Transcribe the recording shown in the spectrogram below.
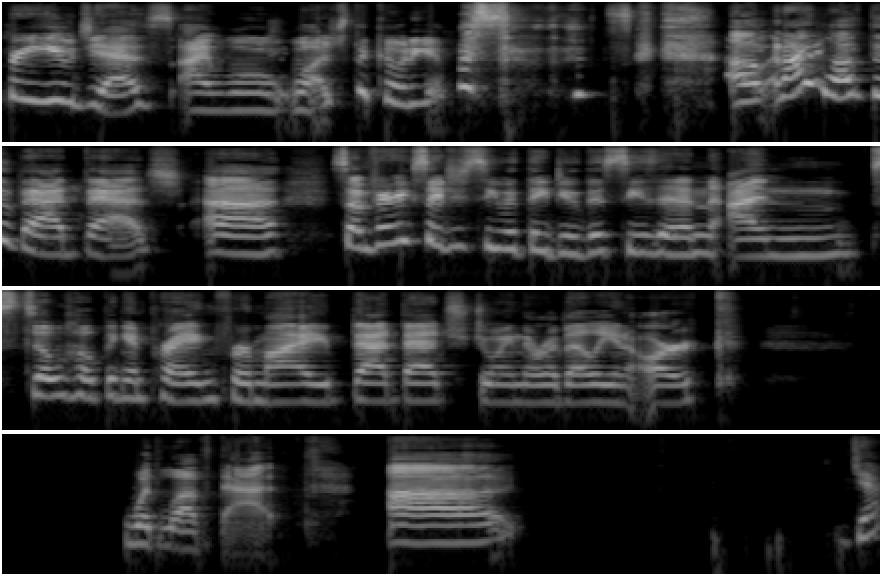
For you, Jess, I will watch the Cody episodes. Um, and I love the Bad Batch. Uh, so I'm very excited to see what they do this season. I'm still hoping and praying for my Bad Batch join the Rebellion arc. Would love that. Uh, yeah.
